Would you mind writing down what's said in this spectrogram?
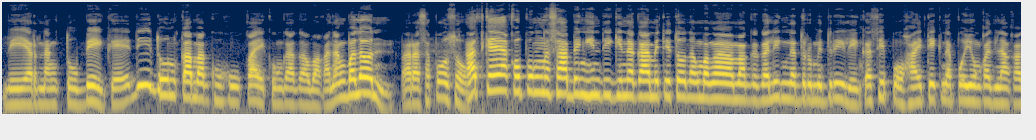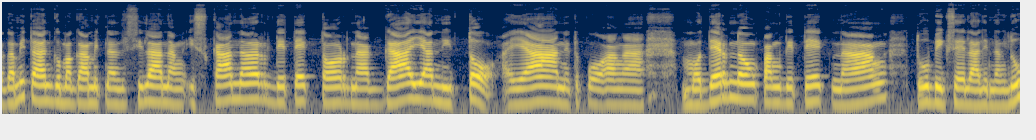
layer ng tubig. Eh di doon ka maghuhukay kung gagawa ka ng balon para sa puso. At kaya ko pong nasabing hindi ginagamit ito ng mga magagaling na drone drilling kasi po high-tech na po yung kanilang kagamitan. Gumagamit na sila ng scanner detector na gaya nito. Ayan, ito po ang ah, modernong pang-detect ng tubig sa ilalim ng lupa.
